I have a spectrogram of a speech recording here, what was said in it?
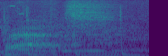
Bass.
